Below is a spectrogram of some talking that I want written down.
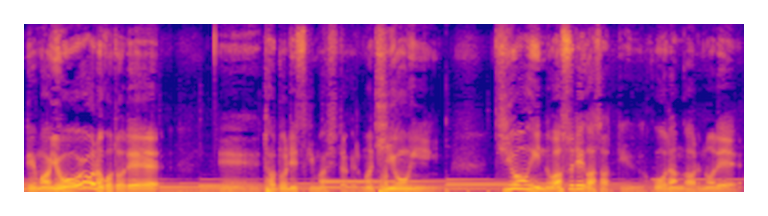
でまあようようなことでえー、たどり着きましたけども治温院。治温院の忘れ傘っていう講談があるので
